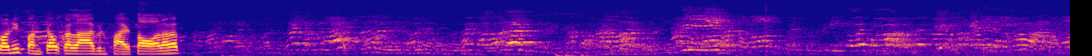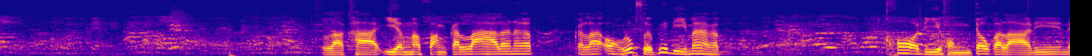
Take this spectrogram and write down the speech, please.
ตอนนี้ฝั่งเจ้ากาลาเป็นฝ่ายต่อแล้วครับราคาเอียงมาฝั่งกาลาแล้วนะครับกาลาออกลูกเสือได้ดีมากครับ ข้อดีของเจ้ากาลานี้ใน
